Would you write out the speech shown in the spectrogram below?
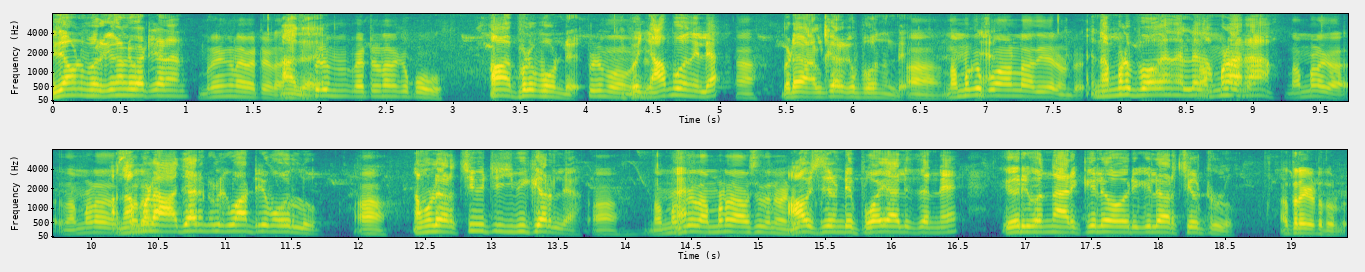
ഇത് നമ്മൾ മൃഗങ്ങൾ വേട്ടയാടാൻ മൃഗങ്ങളെ. ഇപ്പോഴും പോകും ആ ഇപ്പോഴും പോകുന്നുണ്ട് ഇപ്പൊ ഞാൻ പോകുന്നില്ല. ഇവിടെ ആൾക്കാരൊക്കെ പോകുന്നുണ്ട്. നമുക്ക് പോകാനുള്ള അധികാരമുണ്ട്. നമ്മൾ പോകാനല്ല നമ്മളെ നമ്മുടെ ആചാരങ്ങൾക്ക് മാറ്റി പോകുള്ളൂ നമ്മൾ ഇറച്ചി വിറ്റ് ജീവിക്കാറില്ല. നമുക്ക് നമ്മുടെ ആവശ്യത്തിന് ആവശ്യത്തിനുണ്ട് പോയാൽ തന്നെ ഏറി വന്ന് അര കിലോ ഒരു കിലോ ഇറച്ചി കിട്ടുള്ളൂ. അത്രേ കിട്ടത്തുള്ളൂ.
